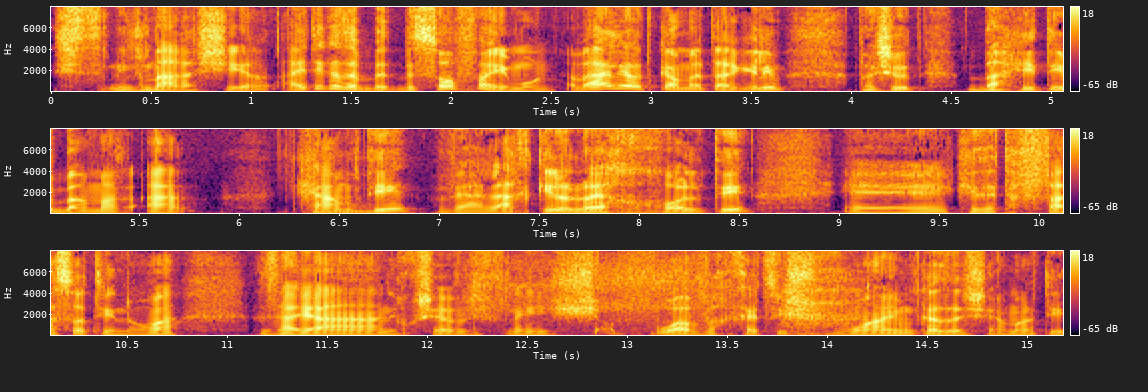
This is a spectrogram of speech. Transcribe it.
שנגמר השיר, הייתי כזה בסוף האימון, אבל היה לי עוד כמה תרגילים, פשוט בהיתי במראה, קמתי והלכתי, כאילו לא יכולתי, אה, כי זה תפס אותי נורא. זה היה, אני חושב, לפני שבוע וחצי, שבועיים כזה, שאמרתי,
